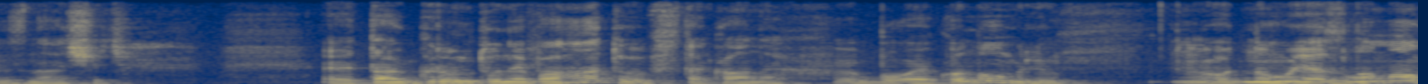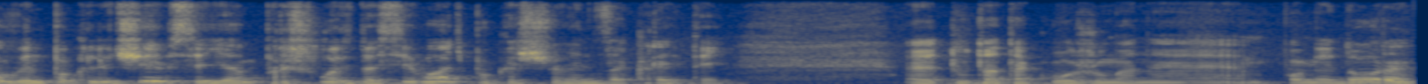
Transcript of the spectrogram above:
Значить. Е, Так, ґрунту небагато в стаканах, бо економлю. Одного я зламав, він поключився, я прийшлось досівати, поки що він закритий. Е, Тут також у мене помідори,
